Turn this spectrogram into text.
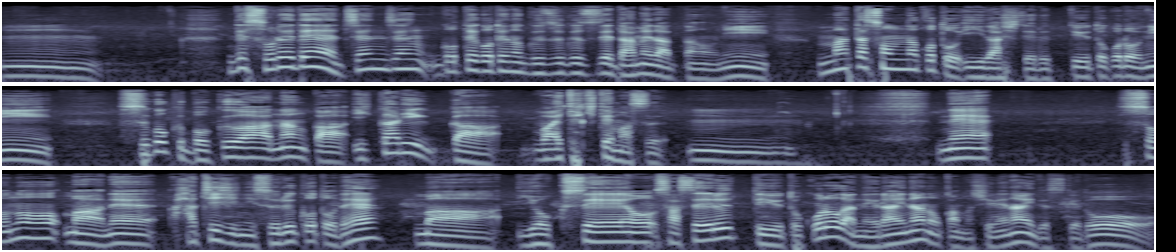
うん。でそれで全然後手後手のグズグズでダメだったのにまたそんなことを言い出してるっていうところにすごく僕はなんか怒りが湧いてきてます。うん。ね。そのまあね8時にすることでまあ抑制をさせるっていうところが狙いなのかもしれないですけど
